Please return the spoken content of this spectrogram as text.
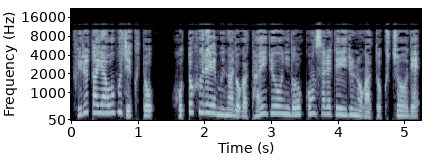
フィルタやオブジェクト、フォトフレームなどが大量に同梱されているのが特徴で、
